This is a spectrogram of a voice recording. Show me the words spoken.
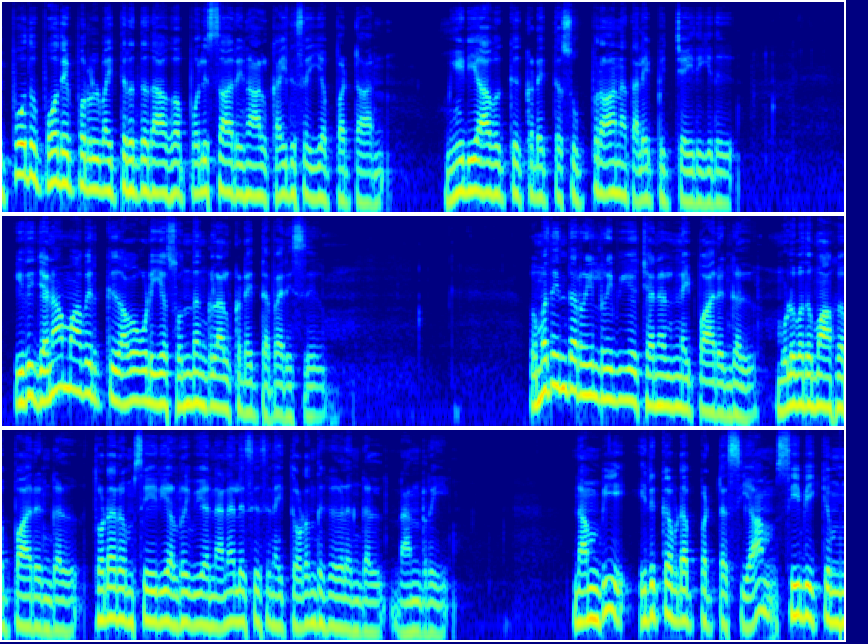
இப்போது போதைப்பொருள் வைத்திருந்ததாக போலீசாரினால் கைது செய்யப்பட்டான். மீடியாவுக்கு கிடைத்த சுப்ரான தலைப்புச் செய்தி இது. இது ஜனாமாவிற்கு அவருடைய சொந்தங்களால் கிடைத்த பரிசு. எமது இந்த ரீல் ரிவ்யூ சேனலினை பாருங்கள். முழுவதுமாக பாருங்கள். தொடரும் சீரியல் ரிவ்யூ அண்ட் அனாலிசிஸினை தொடர்ந்து கேளுங்கள். நன்றி. நம்பி இருக்க விடப்பட்ட சியாம் சிபிக்கும்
